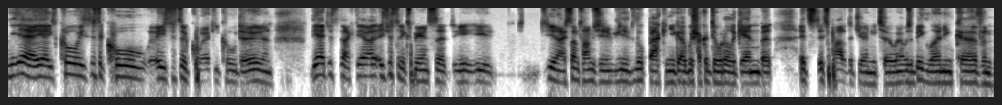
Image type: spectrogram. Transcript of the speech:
yeah yeah he's cool he's just a cool he's just a quirky cool dude and yeah just like yeah it's just an experience that you you, you know sometimes you, you look back and you go wish i could do it all again but it's it's part of the journey too and it was a big learning curve and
